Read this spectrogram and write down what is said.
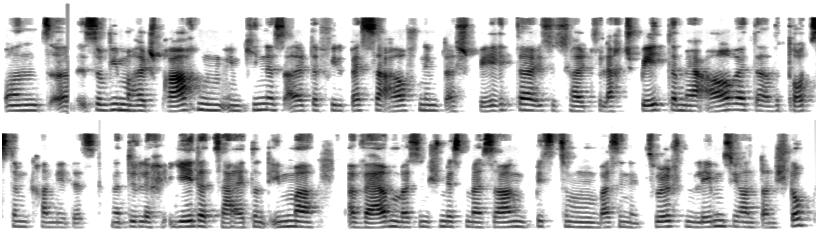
Und äh, so wie man halt Sprachen im Kindesalter viel besser aufnimmt als später, ist es halt vielleicht später mehr Arbeit, aber trotzdem kann ich das natürlich jederzeit und immer erwerben, weil sonst müsste man sagen, bis zum, weiß ich nicht, zwölften Lebensjahr und dann Stopp.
